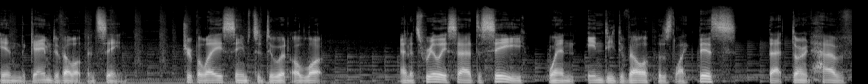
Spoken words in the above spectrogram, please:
in the game development scene. AAA seems to do it a lot, and it's really sad to see when indie developers like this that don't have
